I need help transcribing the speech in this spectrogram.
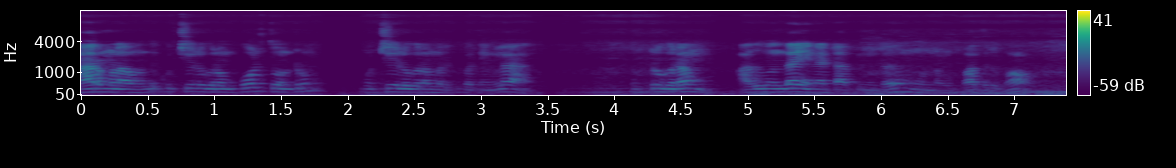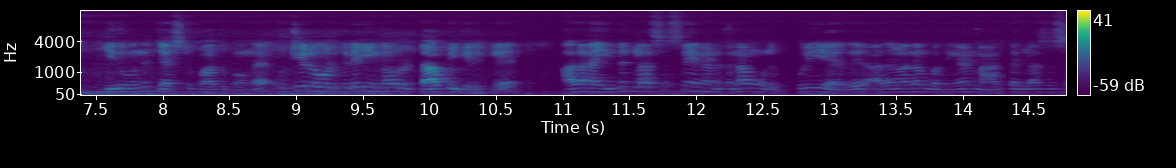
நார்மலாக வந்து குச்சியலுகரம் போல் தோன்றும் முற்றியலுகரம் இருக்குது பார்த்தீங்களா முற்றுகரம் அது வந்தால் என்ன டாபிக்ன்றது மூணு நம்ம பார்த்துருக்கோம். இது வந்து ஜஸ்ட் பார்த்துக்கோங்க. குற்றியலுகரத்துலேயே இன்னொரு டாபிக் இருக்குது அதை நான் இந்த கிளாஸஸ்லேயே நடத்தினா உங்களுக்கு புரியாது. அதனால தான் பார்த்தீங்கன்னா நான் அடுத்த கிளாஸஸ்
